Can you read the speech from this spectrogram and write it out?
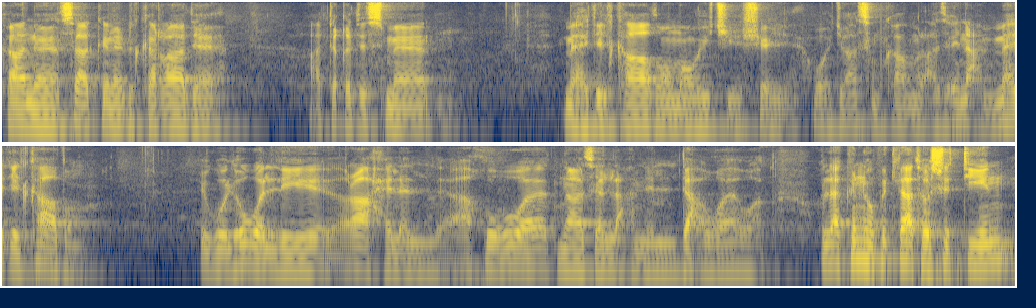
كان ساكنا بالكراده أعتقد اسمه مهدي الكاظم أو هيك شيء هو جاسم كاظم العزاوي نعم مهدي الكاظم. يقول هو اللي راح إلى أخوه هو تنازل عن الدعوة ولكنه في 63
